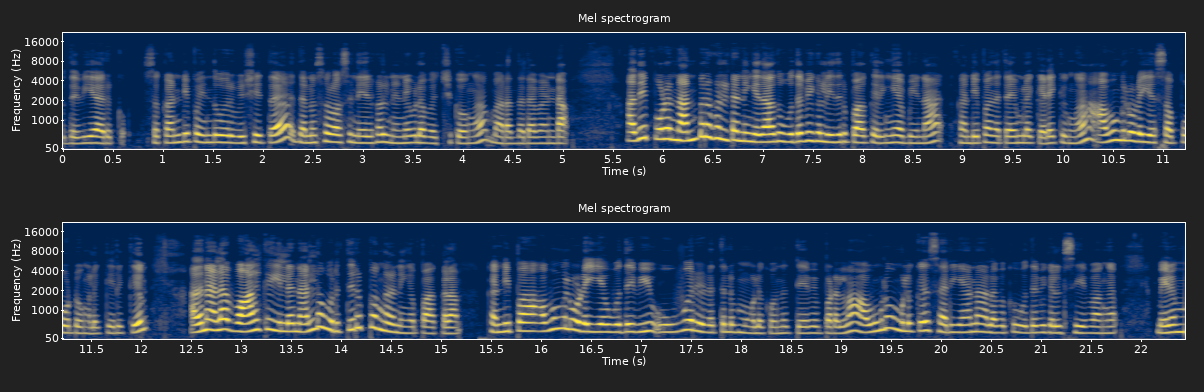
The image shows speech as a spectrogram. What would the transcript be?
உதவியாக இருக்கும். ஸோ கண்டிப்பாக இந்த ஒரு விஷயத்த தனுசு நேர்கள் நினைவில் வச்சுக்கோங்க. மறந்துட வேண்டாம். அதே போல் நண்பர்கள்ட்ட நீங்கள் ஏதாவது உதவிகள் எதிர்பார்க்குறீங்க அப்படின்னா கண்டிப்பாக அந்த டைமில் கிடைக்குங்க. அவங்களுடைய சப்போர்ட் உங்களுக்கு இருக்குது அதனால் வாழ்க்கையில் நல்ல ஒரு திருப்பங்களை நீங்கள் பார்க்கலாம். கண்டிப்பாக அவங்களுடைய உதவி ஒவ்வொரு இடத்திலும் உங்களுக்கு வந்து தேவைப்படலாம். அவங்களும் உங்களுக்கு சரியான அளவுக்கு உதவிகள் செய்வாங்க. மேலும்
